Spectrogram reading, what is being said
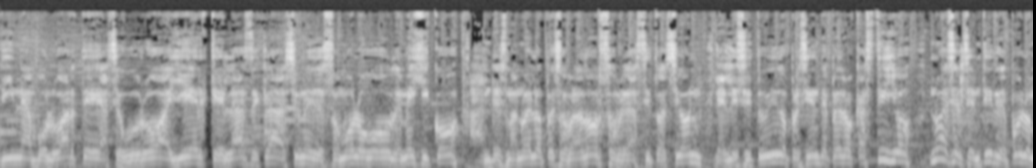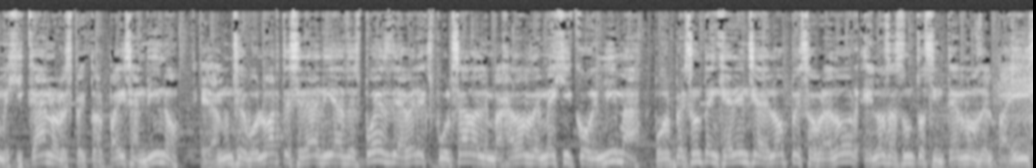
Dina Boluarte aseguró ayer que las declaraciones de su homólogo de México, Andrés Manuel López Obrador, sobre la situación del destituido presidente Pedro Castillo no es el sentir del pueblo mexicano respecto al país andino. El anuncio de Boluarte se da días después de haber expulsado al embajador de México en Lima por presunta injerencia de López Obrador en los asuntos internos del país.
